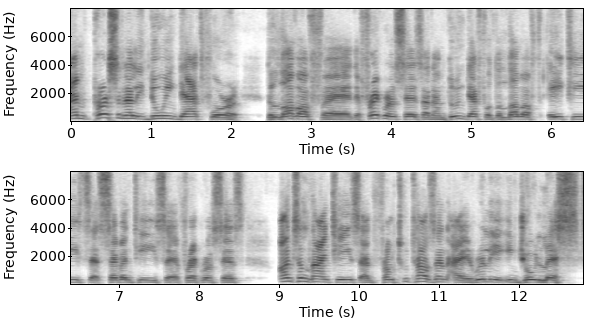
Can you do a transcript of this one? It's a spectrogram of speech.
I'm personally doing that for the love of uh, the fragrances, and I'm doing that for the love of 80s, 70s uh, uh, fragrances until 90s. And from 2000, I really enjoy less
